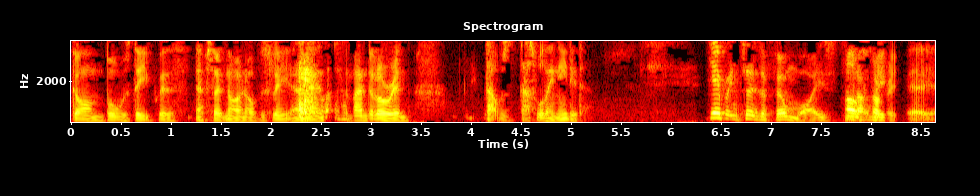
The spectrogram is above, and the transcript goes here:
gone balls deep with Episode Nine, obviously, and the Mandalorian. That was that's what they needed. yeah, but in terms of film wise, Oh, not really- Yeah, yeah,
